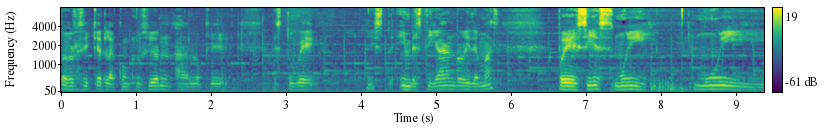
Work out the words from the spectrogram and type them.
ahora sí que la conclusión a lo que estuve este, investigando y demás, pues sí es muy, muy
